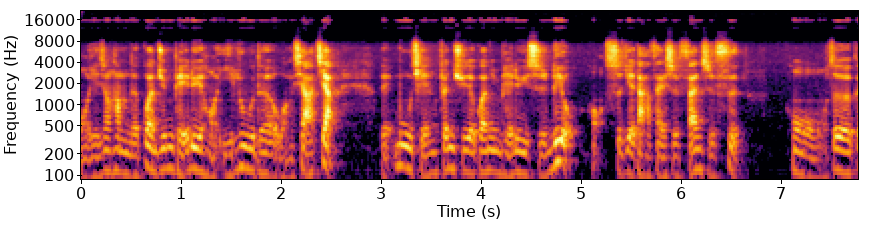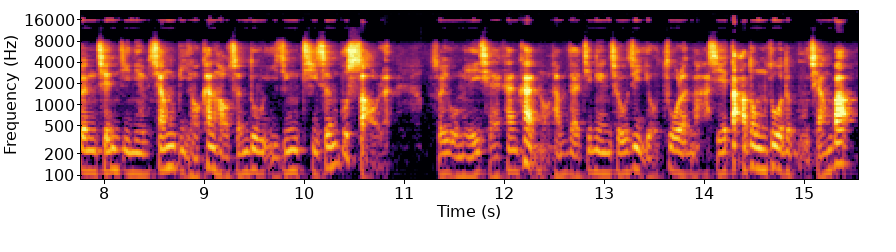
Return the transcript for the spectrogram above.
哦，也让他们的冠军赔率哈一路的往下降。对，目前分区的冠军赔率是六哦，世界大赛是三十四哦，这个跟前几年相比哦，看好程度已经提升不少了。所以我们也一起来看看哦，他们在今年秋季有做了哪些大动作的补强吧。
